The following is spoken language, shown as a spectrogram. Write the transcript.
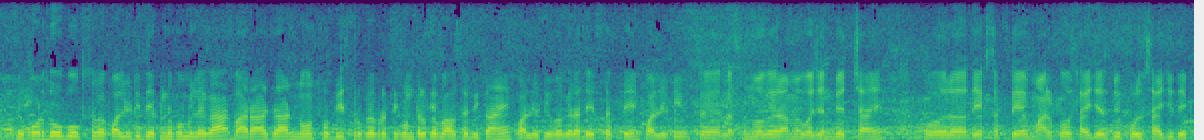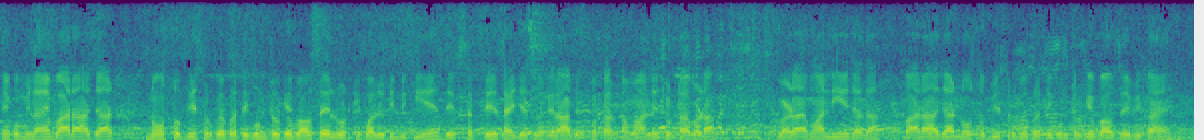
एक और दो बॉक्स का क्वालिटी देखने को मिलेगा। बारह हज़ार नौ सौ बीस रुपये प्रति कुंटल के भाव से बिका है। क्वालिटी वगैरह देख सकते हैं। क्वालिटी लहसुन वगैरह में वज़न भी अच्छा है और देख सकते हैं माल को। साइजेस भी फुल साइज़ ही देखने को मिला है। बारह हज़ार नौ सौ बीस रुपये प्रति कुंटल के भाव से लोड की क्वालिटी बिकी है। देख सकते हैं साइजेस वगैरह। आप इस प्रकार का माल है, छोटा, बड़ा बड़ा माल ही है ज़्यादा। बारह हज़ार नौ सौ बीस रुपये प्रति कुंटल के भाव से बिका है।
